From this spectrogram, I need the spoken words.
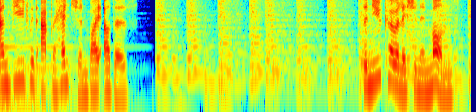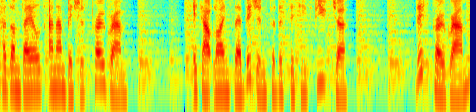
and viewed with apprehension by others. the new coalition in Mons has unveiled an ambitious programme. It outlines their vision for the city's future. This programme,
